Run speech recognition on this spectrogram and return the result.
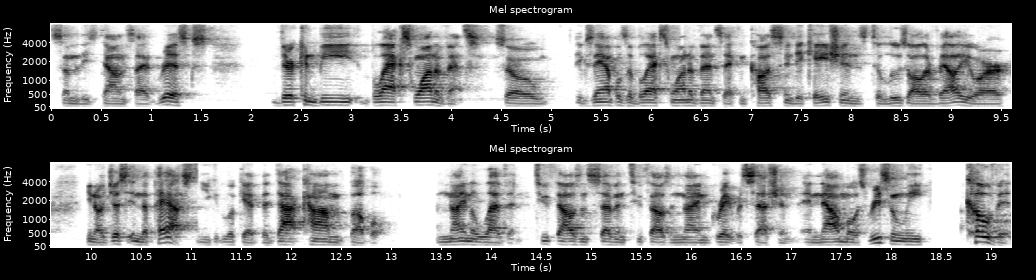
some of these downside risks, there can be black swan events. So examples of black swan events that can cause syndications to lose all their value are, you know, just in the past, you could look at the dot-com bubble, 9-11, 2007, 2009 Great Recession, and now most recently, COVID.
